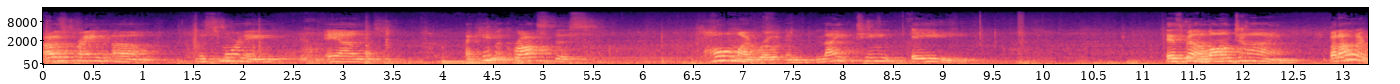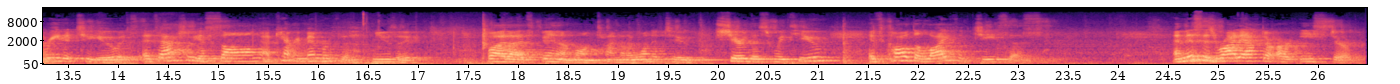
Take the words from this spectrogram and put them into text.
I was praying um, this morning and I came across this poem I wrote in 1980. It's been a long time, but I want to read it to you. It's, it's actually a song. I can't remember the music, but uh, it's been a long time, and I wanted to share this with you. It's called The Life of Jesus. And this is right after our Easter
